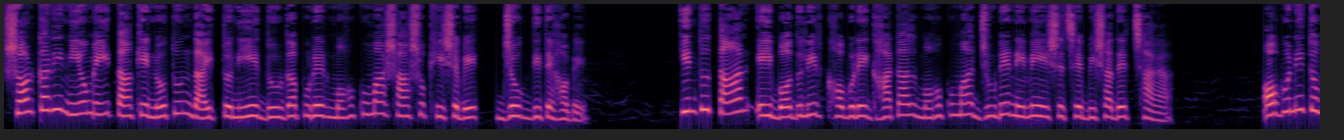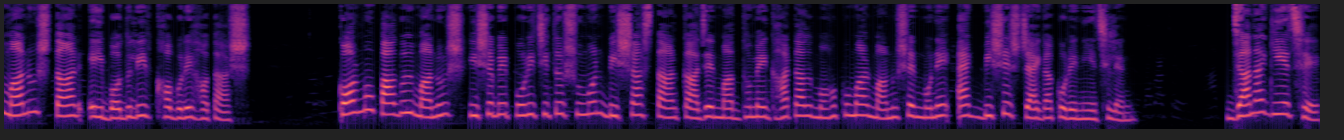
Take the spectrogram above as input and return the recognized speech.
সরকারি নিয়মেই তাকে নতুন দায়িত্ব নিয়ে দুর্গাপুরের মহকুমা শাসক হিসেবে যোগ দিতে হবে। কিন্তু তার এই বদলির খবরে ঘাটাল মহকুমা জুড়ে নেমে এসেছে বিষাদের ছায়া। অগণিত মানুষ তার এই বদলির খবরে হতাশ। কর্মপাগল মানুষ হিসেবে পরিচিত সুমন বিশ্বাস তার কাজের মাধ্যমে ঘাটাল মহকুমার মানুষের মনে এক বিশেষ জায়গা করে নিয়েছিলেন। জানা গিয়েছে,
